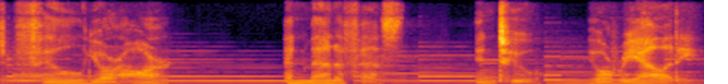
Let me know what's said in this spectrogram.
to fill your heart and manifest into your reality.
